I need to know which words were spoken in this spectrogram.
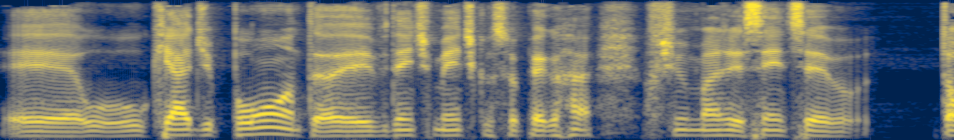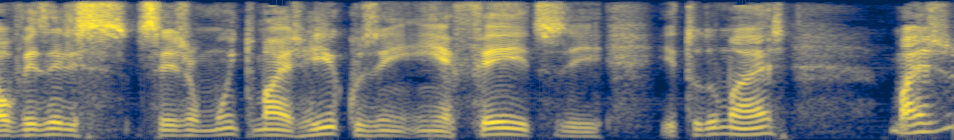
é, o, o, que há de ponta, evidentemente que se eu pegar os filmes mais recentes, é, talvez eles sejam muito mais ricos em, em efeitos e, e tudo mais, mas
